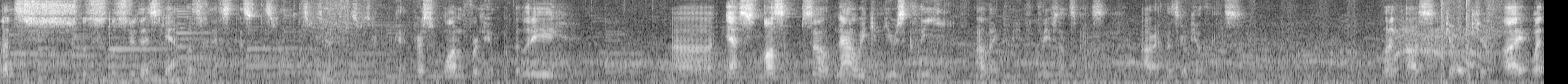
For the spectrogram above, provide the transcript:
Let's, let's, let's do this. Yeah, let's do this. This, this one, this one's good. This one's good. Okay, press one for new ability. Uh, yes, awesome. So now we can use cleave. I like cleave. Cleave sounds nice. All right, let's go kill things. Let us go kill. Hey, what,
